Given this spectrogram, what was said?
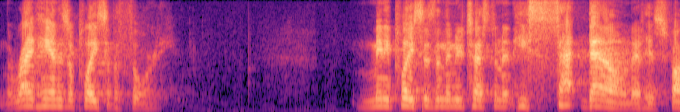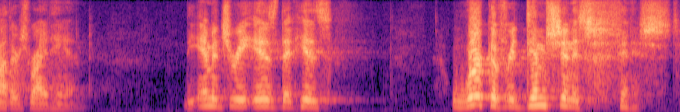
And the right hand is a place of authority. Many places in the New Testament, he sat down at his Father's right hand. The imagery is that his work of redemption is finished.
